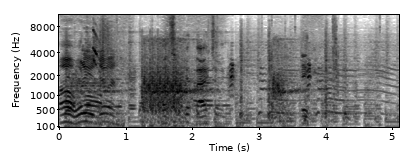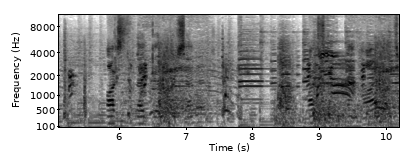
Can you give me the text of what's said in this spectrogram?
Oh, what are you doing? Once you get back to the it That good percentage. That high. That's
